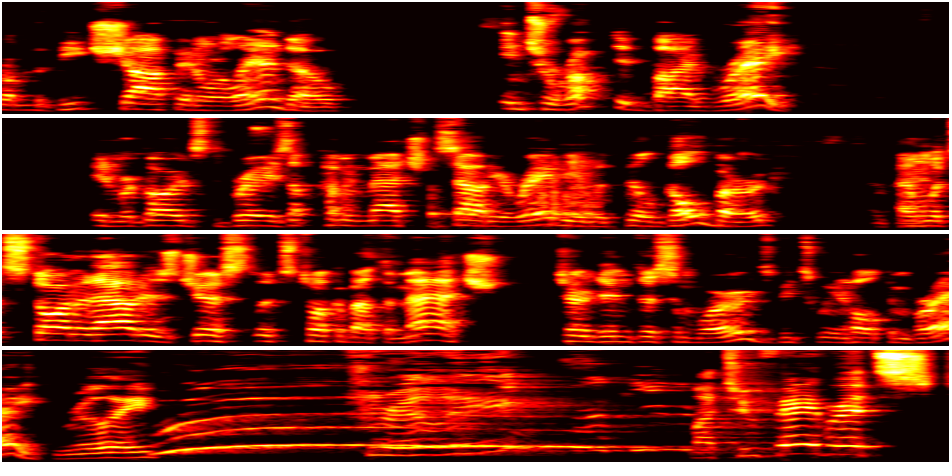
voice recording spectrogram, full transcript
from the beach shop in Orlando, interrupted by Bray in regards to Bray's upcoming match in Saudi Arabia with Bill Goldberg. And what started out as just let's talk about the match turned into some words between Hulk and Bray. Really? Really? My two favorites.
